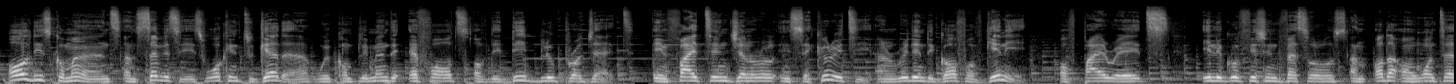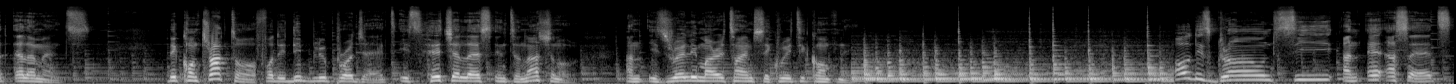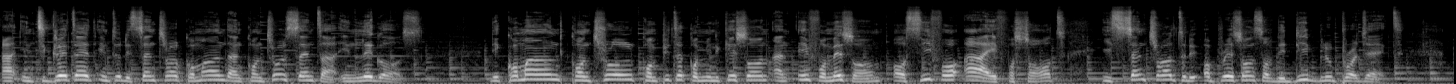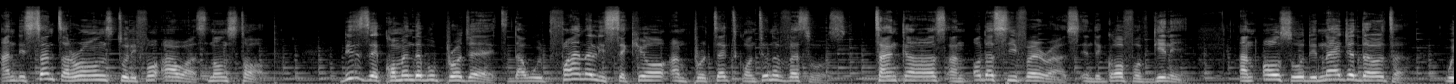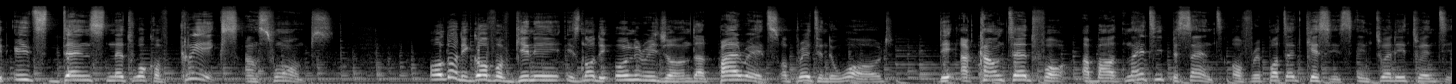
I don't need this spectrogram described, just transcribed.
All these commands and services working together will complement the efforts of the Deep Blue Project in fighting general insecurity and ridding the Gulf of Guinea of pirates, illegal fishing vessels, and other unwanted elements. The contractor for the Deep Blue project is HLS International, an Israeli maritime security company. All these ground, sea, and air assets are integrated into the Central Command and Control Center in Lagos. The Command, Control, Computer Communication and Information, or C4I for short, is central to the operations of the Deep Blue project, and the center runs 24 hours non-stop. This is a commendable project that will finally secure and protect container vessels, tankers and other seafarers in the Gulf of Guinea, and also the Niger Delta with its dense network of creeks and swamps. Although the Gulf of Guinea is not the only region that pirates operate in the world, they accounted for about 90% of reported cases in 2020.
